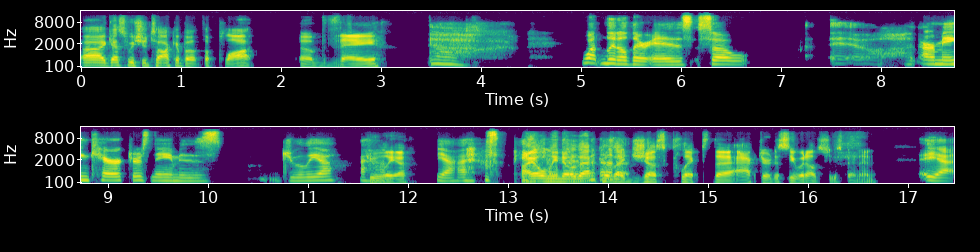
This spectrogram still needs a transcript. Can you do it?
Uh, I guess we should talk about the plot of they. what little there is. So, uh, our main character's name is Julia. I have- Julia. yeah, I have. I only know that because I just clicked the actor to see what else she's been in. Yeah,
